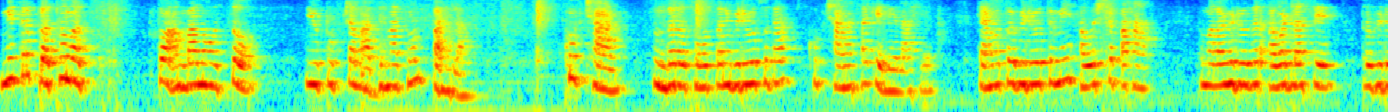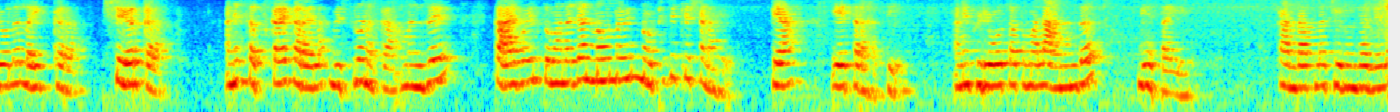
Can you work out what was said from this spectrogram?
मी तर प्रथमच तो आंबा महोत्सव यूट्यूबच्या माध्यमातून पाहिला. खूप छान. सुंदर असं होतं आणि व्हिडिओसुद्धा खूप छान असा केलेला आहे. त्यामुळे तो व्हिडिओ तुम्ही अवश्य पहा. तुम्हाला व्हिडिओ जर आवडला असेल तर व्हिडिओला लाईक करा शेअर करा आणि सबस्क्राईब करायला विसरू नका. म्हणजे काय होईल तुम्हाला ज्या नवनवीन नोटिफिकेशन आहेत त्या येत राहतील आणि व्हिडिओचा तुम्हाला आनंद घेता येईल. कांदा आपला चिरून झालेला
